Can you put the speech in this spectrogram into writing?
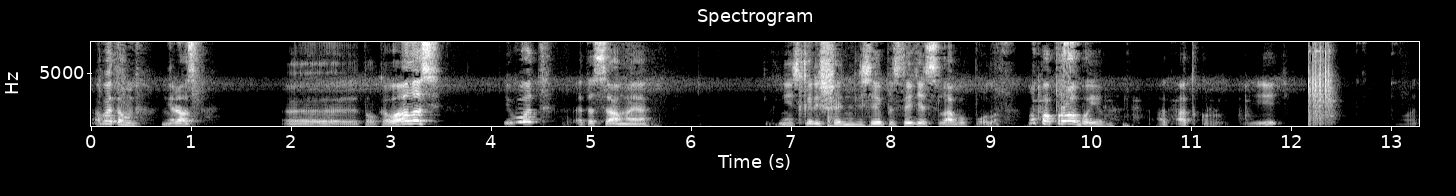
об этом не раз э, толковалось. И вот это самое техническое решение для себе представителей слабого пола. Ну, попробуем от открутить. Вот.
